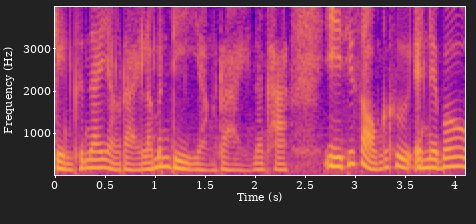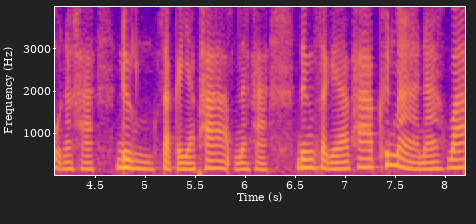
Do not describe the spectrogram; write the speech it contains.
เก่งขึ้นได้อย่างไร แล้วมันดีอย่างไรนะคะ E ที่ 2 ก็คือ enable นะคะ ดึงศักยภาพนะคะ ดึงศักยภาพขึ้นมานะ ว่า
